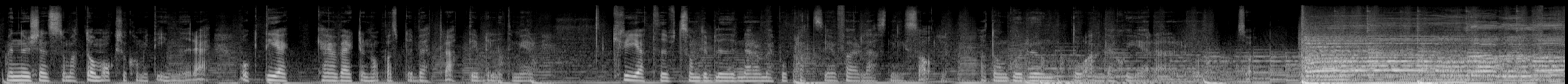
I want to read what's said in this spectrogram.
Men nu känns det som att de också kommit in i det. Och det kan jag verkligen hoppas blir bättre. Att det blir lite mer kreativt som det blir när de är på plats i en föreläsningssal. Att de går runt och engagerar och så. I will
